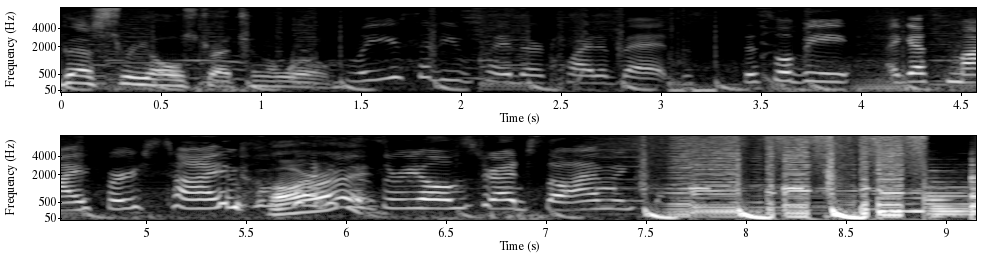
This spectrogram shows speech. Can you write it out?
best three hole stretch in the world. Well, you said you played there quite a bit. This, this will be, I guess, my first time All right. the three hole stretch, so I'm excited.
